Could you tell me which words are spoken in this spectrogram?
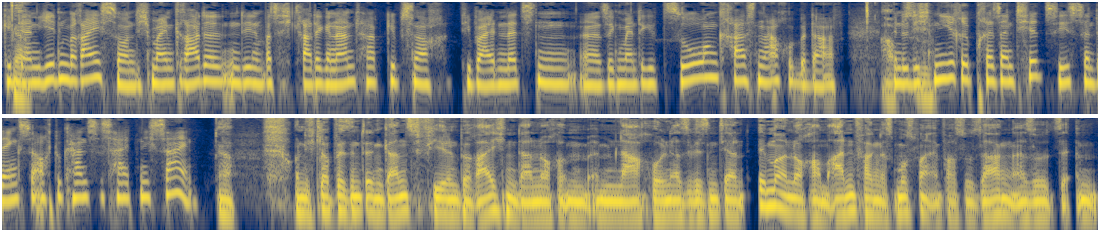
geht ja. ja in jedem Bereich so. Und ich meine, gerade in dem, was ich gerade genannt habe, gibt's noch die beiden letzten äh, Segmente, gibt's so einen krassen Nachholbedarf. Absolut. Wenn du dich nie repräsentiert siehst, dann denkst du auch, du kannst es halt nicht sein. Ja. Und ich glaube, wir sind in ganz vielen Bereichen da noch im, im Nachholen. Also wir sind ja immer noch am Anfang, das muss man einfach so sagen. Also ähm,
